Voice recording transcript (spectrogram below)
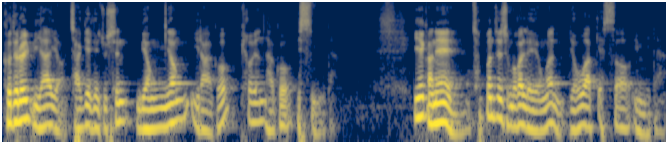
그들을 위하여 자기에게 주신 명령이라고 표현하고 있습니다. 이에 관해 첫 번째 주목할 내용은 여호와께서입니다.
